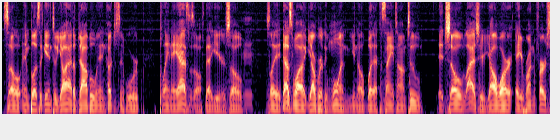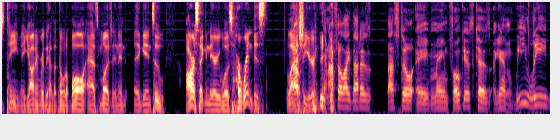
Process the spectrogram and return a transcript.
So and plus again too, y'all had Ojabo and Hutchinson who were playing their asses off that year. So Mm. so yeah, that's why y'all really won. You know, but at the same time too, it showed last year y'all were a run first team and y'all didn't really have to throw the ball as much. And then again too, our secondary was horrendous last year. and I feel like that is that's still a main focus because again we lead.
